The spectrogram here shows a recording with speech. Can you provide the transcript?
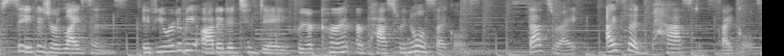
safe is your license if you were to be audited today for your current or past renewal cycles? That's right, I said past cycles,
